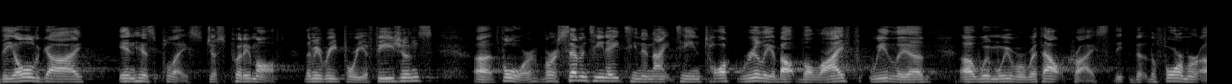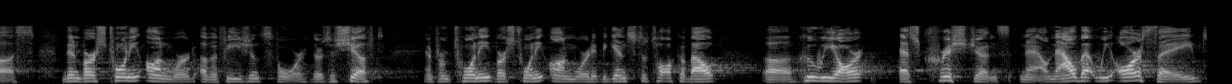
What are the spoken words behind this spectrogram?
the old guy in his place. Just put him off. Let me read for you. Ephesians uh, 4, verse 17, 18, and 19 talk really about the life we lived uh, when we were without Christ, the, the, the former us. Then verse 20 onward of Ephesians 4, there's a shift. And from 20, verse 20 onward, it begins to talk about uh, who we are as Christians now. Now that we are saved,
